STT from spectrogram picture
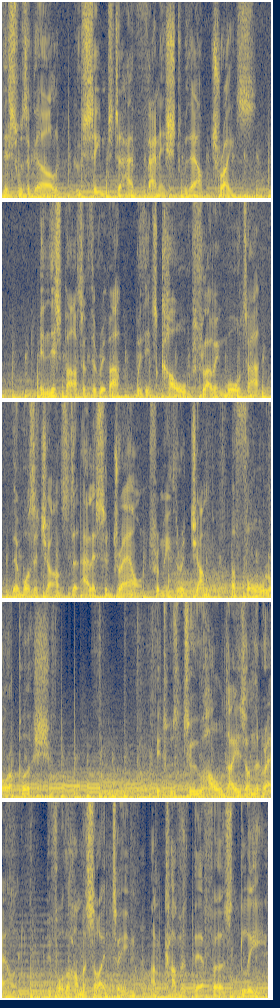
This was a girl who seemed to have vanished without trace. In this part of the river, with its cold flowing water, there was a chance that Alice had drowned from either a jump, a fall, or a push. It was two whole days on the ground before the homicide team uncovered their first lead.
